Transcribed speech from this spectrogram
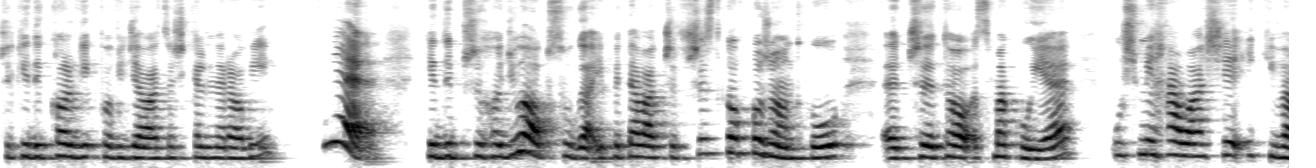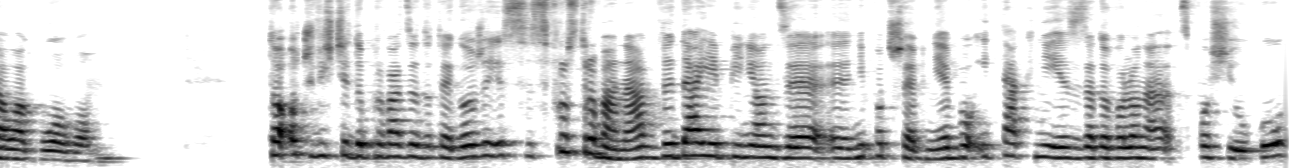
czy kiedykolwiek powiedziała coś kelnerowi? Nie. Kiedy przychodziła obsługa i pytała, czy wszystko w porządku, e, czy to smakuje, uśmiechała się i kiwała głową. To oczywiście doprowadza do tego, że jest sfrustrowana, wydaje pieniądze e, niepotrzebnie, bo i tak nie jest zadowolona z posiłku,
